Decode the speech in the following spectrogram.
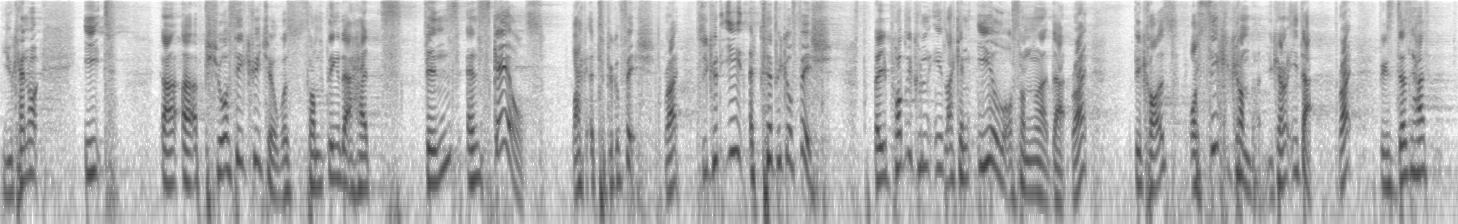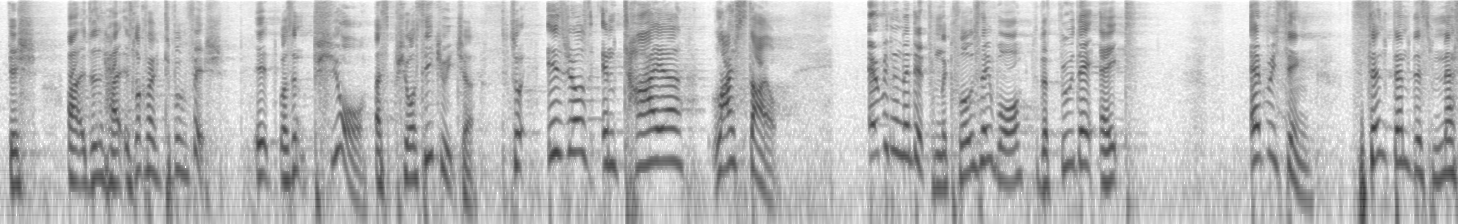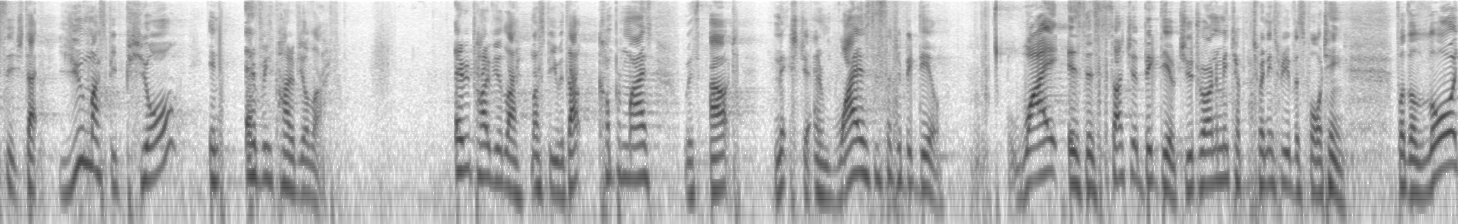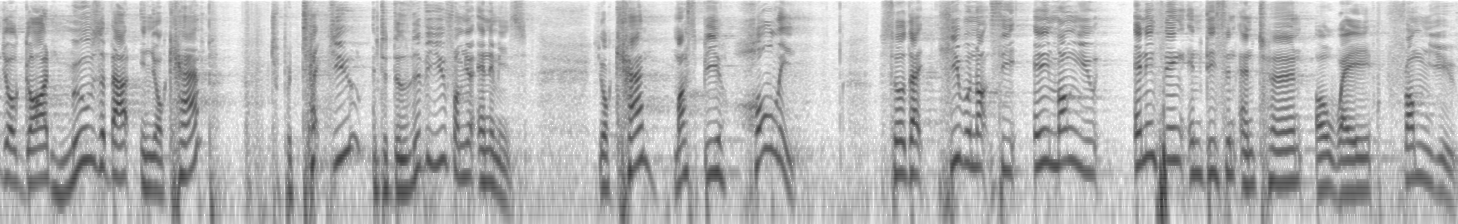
You cannot eat uh, a pure sea creature was something that had fins and scales, like a typical fish, right? So you could eat a typical fish, but you probably couldn't eat like an eel or something like that, right? Because, or sea cucumber, you cannot eat that, right? Because it doesn't have fish, uh, it doesn't have, it looks like a typical fish it wasn't pure, a pure sea creature. So Israel's entire lifestyle, everything they did, from the clothes they wore to the food they ate, everything sent them this message that you must be pure in every part of your life. Every part of your life must be without compromise, without mixture. And why is this such a big deal? Why is this such a big deal? Deuteronomy chapter 23, verse 14. For the Lord your God moves about in your camp to protect you and to deliver you from your enemies. Your camp must be holy, so that he will not see among you anything indecent and turn away from you.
